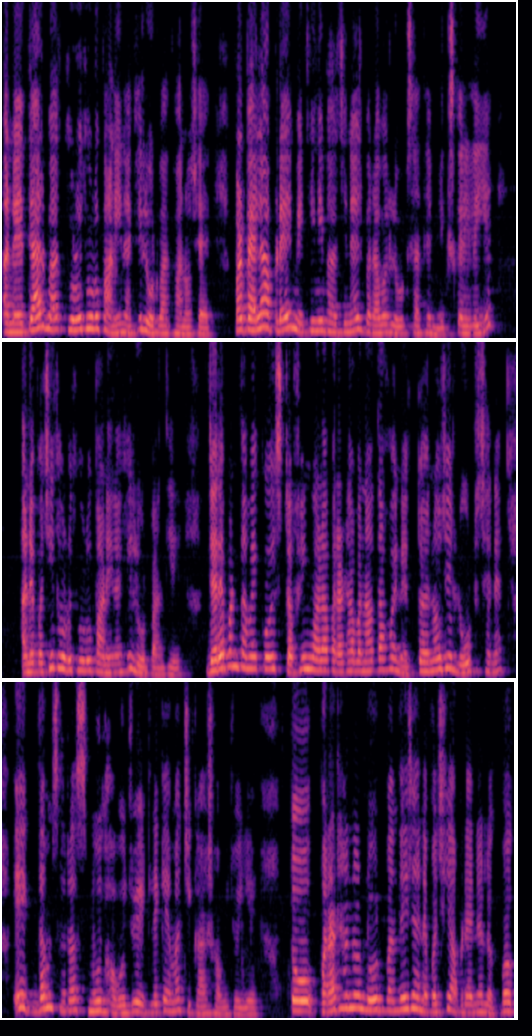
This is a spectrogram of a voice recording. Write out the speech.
અને ત્યારબાદ થોડું થોડું પાણી નાખી લોટ બાંધવાનો છે. પણ પહેલાં આપણે મેથીની ભાજીને જ બરાબર લોટ સાથે મિક્સ કરી લઈએ અને પછી થોડું થોડું પાણી નાખી લોટ બાંધીએ. જ્યારે પણ તમે કોઈ સ્ટફિંગવાળા પરાઠા બનાવતા હોય ને, તો એનો જે લોટ છે ને, એ એકદમ સરસ સ્મૂધ હોવો જોઈએ, એટલે કે એમાં ચિકાશ હોવી જોઈએ. તો પરાઠાનો લોટ બંધાઈ જાય ને, પછી આપણે એને લગભગ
